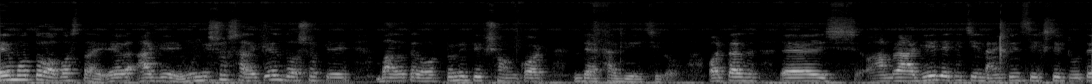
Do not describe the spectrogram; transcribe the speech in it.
এর মতো অবস্থায়, এর আগে উনিশশো ষাটের দশকে ভারতের অর্থনৈতিক সংকট দেখা দিয়েছিল। অর্থাৎ আমরা আগেই দেখেছি নাইনটিন সিক্সটি টুতে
